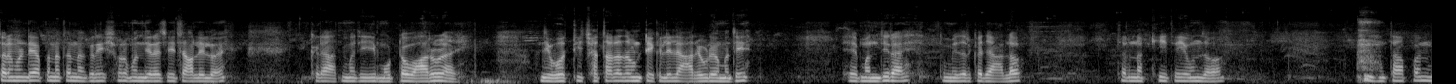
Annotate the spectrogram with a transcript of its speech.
तर म्हणजे आपण आता नगरेश्वर मंदिराच्या इथे आलेलो आहे. इकडे आतमध्ये मोठं वारुळ आहे. जे वरती छताला जाऊन टेकलेलं आहे आरवड्यामध्ये हे मंदिर आहे. तुम्ही जर कधी आलं तर नक्की इथे येऊन जावा. आता आपण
